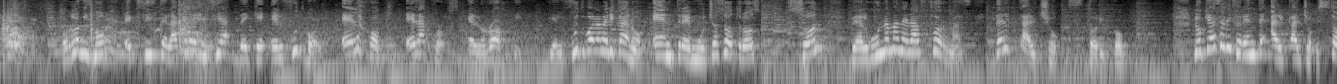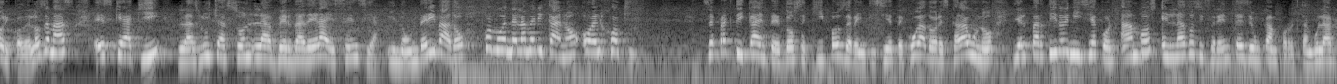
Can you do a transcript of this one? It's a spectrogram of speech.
Por lo mismo, existe la creencia de que el fútbol, el hockey, el lacrosse, el rugby y el fútbol americano, entre muchos otros, son de alguna manera formas del calcio histórico. Lo que hace diferente al calcio histórico de los demás es que aquí las luchas son la verdadera esencia y no un derivado como en el americano o el hockey. Se practica entre dos equipos de 27 jugadores cada uno y el partido inicia con ambos en lados diferentes de un campo rectangular.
